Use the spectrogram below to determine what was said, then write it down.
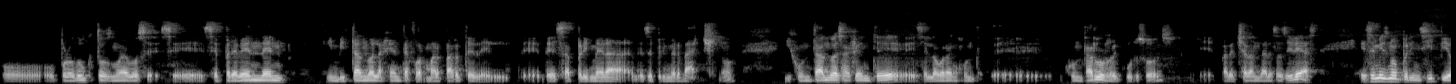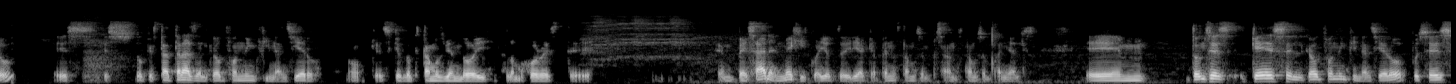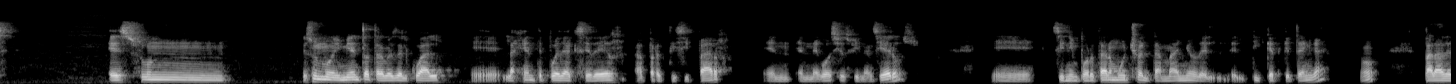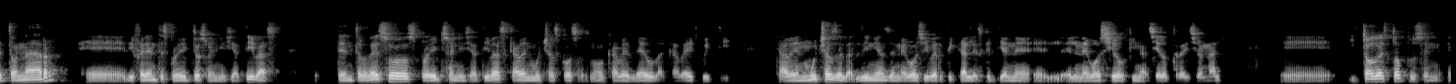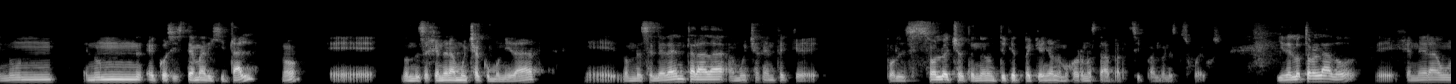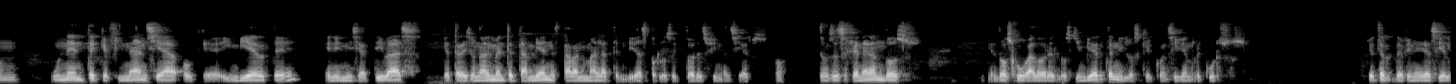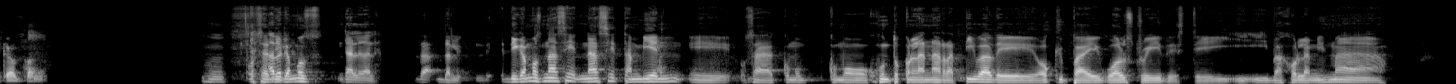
productos nuevos se, se, prevenden invitando a la gente a formar parte de, esa primera, de ese primer batch, ¿no? Y juntando a esa gente eh, se logran eh, juntar los recursos eh, para echar a andar esas ideas. Ese mismo principio es, es, lo que está atrás del crowdfunding financiero, ¿no? Que es, que es lo que estamos viendo hoy, a lo mejor este, empezar en México. Yo te diría que apenas estamos empezando, estamos en pañales. Eh, entonces, ¿qué es el crowdfunding financiero? Pues es, es, un, es un movimiento a través del cual eh, la gente puede acceder a participar en, negocios financieros, eh, sin importar mucho el tamaño del, ticket que tenga, ¿no? para detonar eh, diferentes proyectos o iniciativas. Dentro de esos proyectos o iniciativas caben muchas cosas, ¿no? Cabe deuda, cabe equity, caben muchas de las líneas de negocio verticales que tiene el negocio financiero tradicional. Eh, y todo esto, pues, en, un, en un, ecosistema digital, ¿no? Eh, donde se genera mucha comunidad, eh, donde se le da entrada a mucha gente que por el solo hecho de tener un ticket pequeño a lo mejor no estaba participando en estos juegos. Y del otro lado, genera un, un ente que financia o que invierte en iniciativas que tradicionalmente también estaban mal atendidas por los sectores financieros. ¿no? Entonces se generan dos, dos jugadores, los que invierten y los que consiguen recursos. Yo te definiría así el crowdfunding. O sea, digamos. dale, dale. Digamos, nace, nace también, eh, o sea, como, como junto con la narrativa de Occupy Wall Street, este, y, bajo la misma,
